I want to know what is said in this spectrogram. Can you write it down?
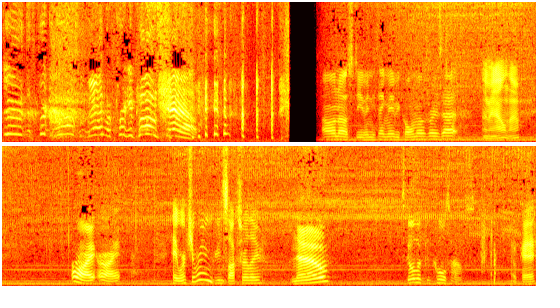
Dude, the freaking harassment, man! We're freaking close now! I don't know, Steven. You think maybe Cole knows where he's at? I mean, I don't know. Alright, alright. Hey, weren't you wearing green socks earlier? No. Let's go look at Cole's house. Okay.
